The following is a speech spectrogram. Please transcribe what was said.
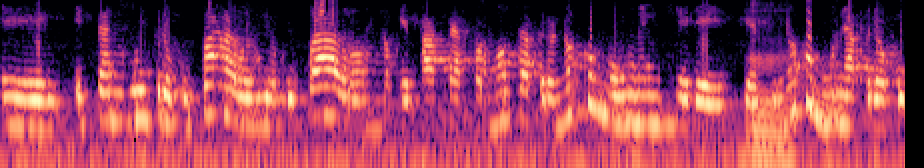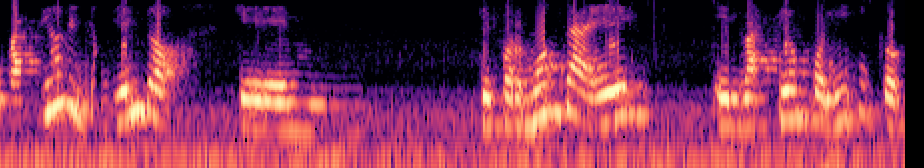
eh, están muy preocupados y ocupados en lo que pasa en Formosa pero no como una injerencia mm. sino como una preocupación entendiendo que que Formosa es el bastión político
